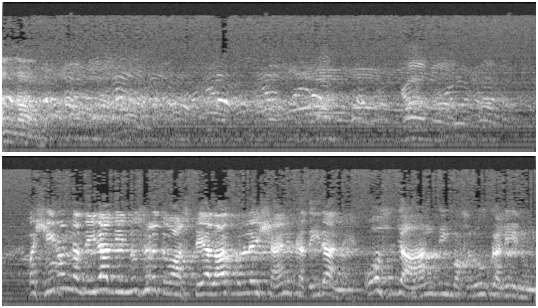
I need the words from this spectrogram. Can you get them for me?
اللہ بشیر النذیرہ دی نصرت واسطے اللہ کل شائن قدیرہ نے اس جان دی مخلوق علی نو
